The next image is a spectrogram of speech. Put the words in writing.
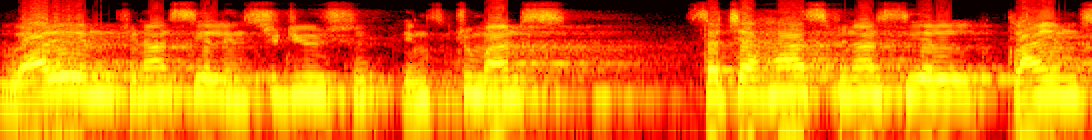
wherein financial institution, instruments such as financial claims,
